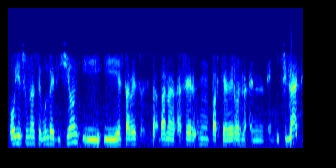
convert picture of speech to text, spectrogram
Hoy es una segunda edición y, y esta vez van a hacer un parqueadero en, en, en Huitzilac,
